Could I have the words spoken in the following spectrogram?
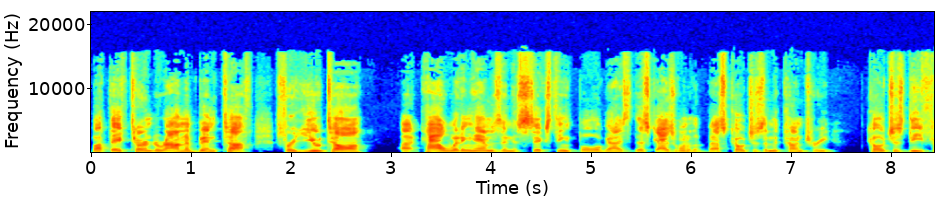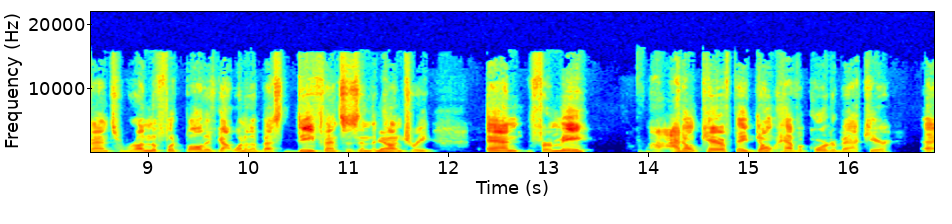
But they've turned around and been tough. For Utah, uh, Kyle Whittingham is in his 16th bowl, guys. This guy's one of the best coaches in the country. Coaches defense, run the football. They've got one of the best defenses in the Yeah. country. And for me, I don't care if they don't have a quarterback here. Uh,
